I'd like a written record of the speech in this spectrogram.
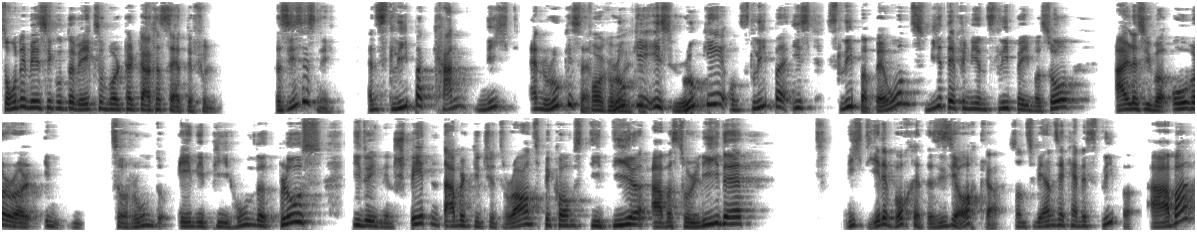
Sony-mäßig unterwegs und wollte halt gar keine Seite füllen. Das ist es nicht. Ein Sleeper kann nicht ein Rookie sein. Vollkommen Rookie richtig. ist Rookie und Sleeper ist Sleeper. Bei uns, wir definieren Sleeper immer so, alles über Overall in so rund ADP 100 plus, die du in den späten Double-Digit Rounds bekommst, die dir aber solide, nicht jede Woche, das ist ja auch klar, sonst wären sie ja keine Sleeper, aber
